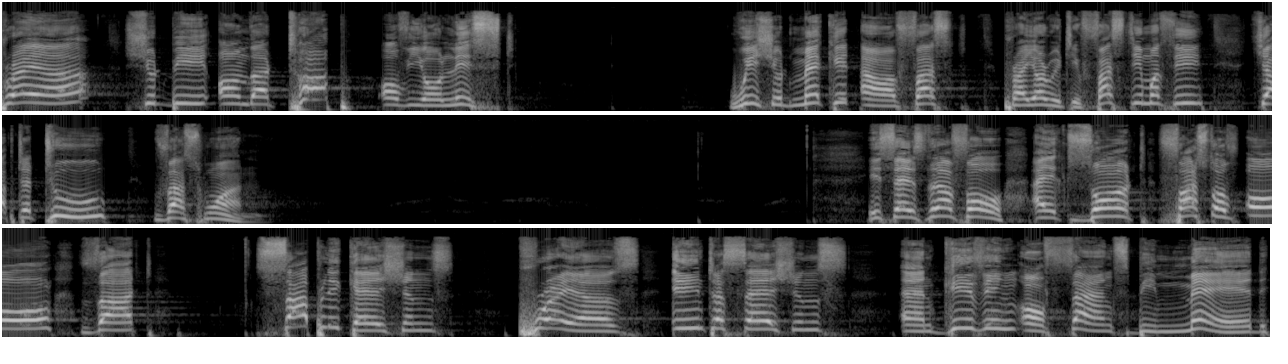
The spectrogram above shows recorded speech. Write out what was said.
prayer should be on the top of your list. We should make it our first priority. First Timothy chapter 2 verse 1. It says, Therefore, I exhort first of all that supplications, prayers, intercessions, and giving of thanks be made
